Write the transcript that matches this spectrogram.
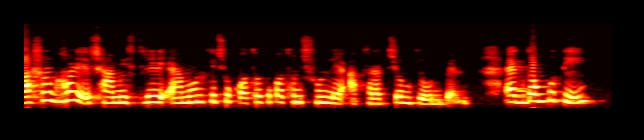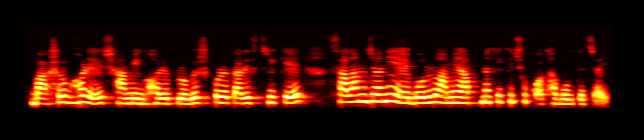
বাসর ঘরে স্বামী স্ত্রীর এমন কিছু কথোপকথন শুনলে আপনারা চমকে উঠবেন। এক দম্পতি বাসর ঘরে স্বামী ঘরে প্রবেশ করে তার স্ত্রীকে সালাম জানিয়ে বলল, আমি আপনাকে কিছু কথা বলতে চাই।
